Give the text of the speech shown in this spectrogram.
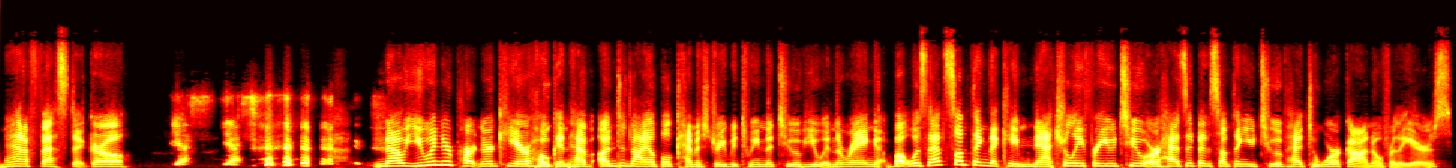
Manifest it, girl. Yes, yes. now, you and your partner, Kiera Hogan, have undeniable chemistry between the two of you in the ring. But was that something that came naturally for you two, or has it been something you two have had to work on over the years?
